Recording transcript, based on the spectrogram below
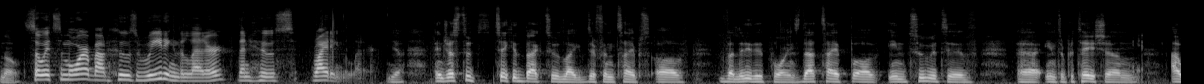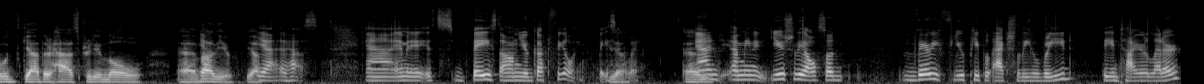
no. So it's more about who's reading the letter than who's writing the letter. Yeah, and just to t- take it back to like different types of validity points, that type of intuitive uh, interpretation, Yeah. I would gather has pretty low uh, value. Yeah. Yeah, it has. Uh, I mean, it's based on your gut feeling, basically. And- And, I mean, usually also, very few people actually read the entire letter.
